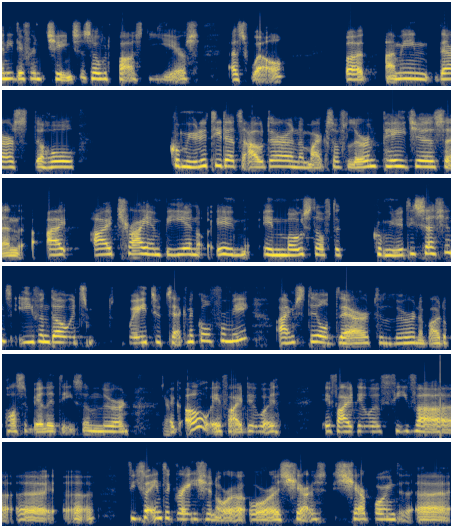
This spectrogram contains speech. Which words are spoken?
many different changes over the past years as well. But I mean, there's the whole community that's out there and the Microsoft Learn pages. And I I try and be in in in most of the community sessions, even though it's way too technical for me. I'm still there to learn about the possibilities and learn yep. like oh if I do a if I do a Viva uh, uh, Viva integration or or a share, SharePoint uh,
